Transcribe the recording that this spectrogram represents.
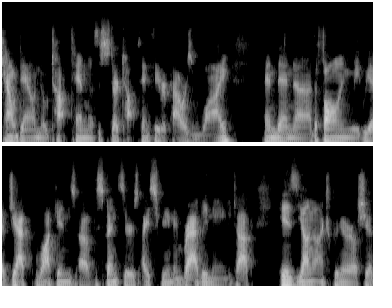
countdown, no top ten list. This is just our top ten favorite powers and why. And then uh, the following week we have Jack Watkins of the Spencer's Ice Cream in Bradley, Maine, to talk his young entrepreneurship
